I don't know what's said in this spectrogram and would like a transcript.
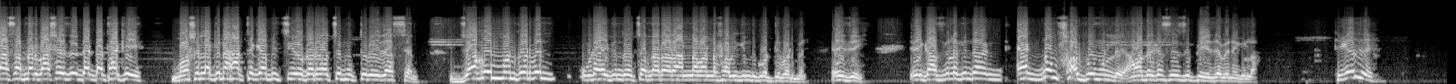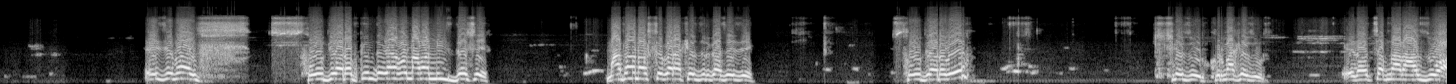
গাছ আপনার বাসায় যদি একটা থাকে, মশলা কিনা হাত থেকে আপনি চিরতরে হচ্ছে মুক্ত হয়ে যাচ্ছেন। যখন মন করবেন ওটাই কিন্তু হচ্ছে আপনারা রান্না বান্না সবই কিন্তু করতে পারবেন। এই যে এই গাছগুলো কিন্তু একদম স্বল্প মূল্যে আমাদের কাছে এসে পেয়ে যাবেন এগুলা। ঠিক আছে? এই যে ভাই, সৌদি আরব কিন্তু এখন আমার নিজ দেশে। মাথা নষ্ট করা খেজুর গাছ, এই যে। সৌদি আরবের খেজুর, খুরমা খেজুর। এটা হচ্ছে আপনার আজুয়া।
